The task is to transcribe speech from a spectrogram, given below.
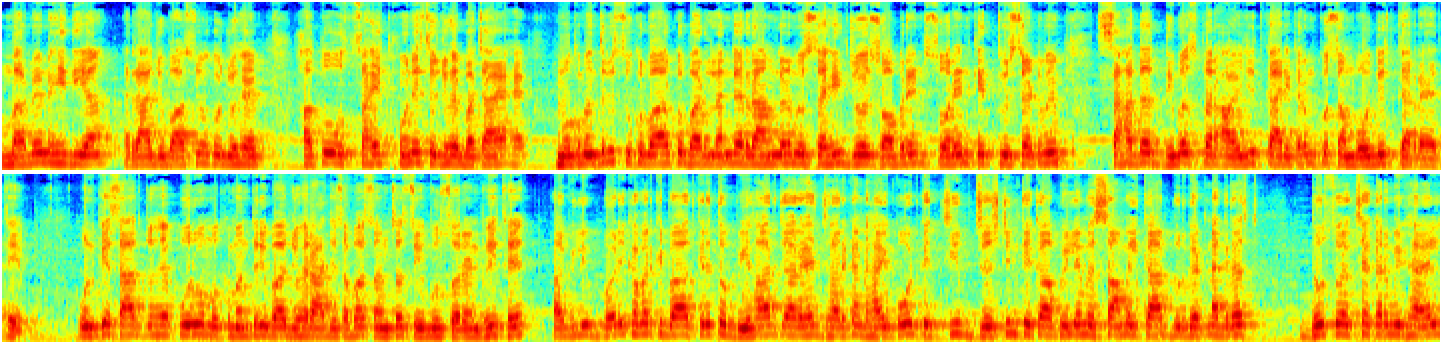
मरने नहीं दिया, राज्यवासियों को जो है हतोत्साहित होने से जो है बचाया है। मुख्यमंत्री शुक्रवार को बरलंगर रामगढ़ में शहीद जो है सोबरेन सोरेन के तिरसठवें शहादत दिवस पर आयोजित कार्यक्रम को संबोधित कर रहे थे। उनके साथ जो है पूर्व मुख्यमंत्री व जो है राज्यसभा सांसद शिबू सोरेन भी थे। अगली बड़ी खबर की बात करें तो बिहार जा रहे झारखंड हाईकोर्ट के चीफ जस्टिस के काफिले में शामिल कार दुर्घटनाग्रस्त। दो सुरक्षाकर्मी घायल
